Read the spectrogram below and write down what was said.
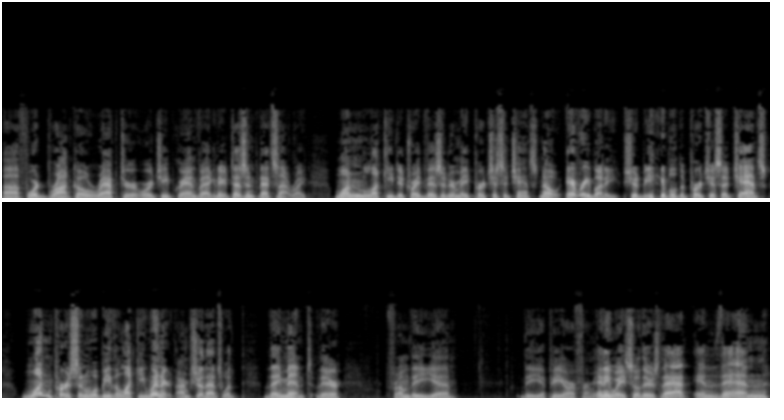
Ford Bronco Raptor, or Jeep Grand Wagoneer. Doesn't that's not right one lucky Detroit visitor may purchase a chance? No, everybody should be able to purchase a chance. One person will be the lucky winner. I'm sure that's what they meant there from the uh, the uh, PR firm. Anyway, so there's that, and then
